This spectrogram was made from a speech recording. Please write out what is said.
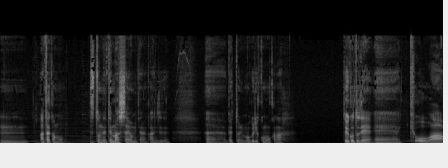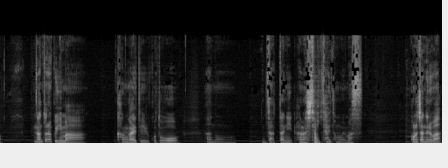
うんあたかもずっと寝てましたよみたいな感じで、えー、ベッドに潜り込もうかな。ということで、えー、今日はなんとなく今考えていることをあの雑多に話していきたいと思います。このチャンネルは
